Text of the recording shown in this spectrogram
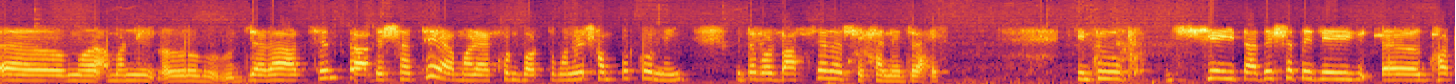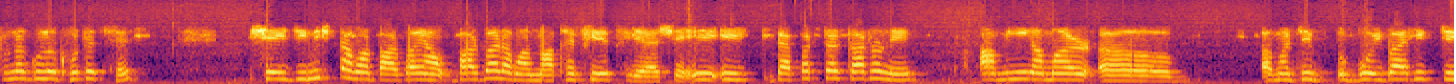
আম, আমার যারা আছেন তাদের সাথে আমার এখন বর্তমানে সম্পর্ক নেই কিন্তু আমার বাচ্চারা সেখানে যায়। কিন্তু সেই তাদের সাথে যে ঘটনাগুলো ঘটেছে সেই জিনিসটা আমার বারবার বারবার আমার মাথায় ফিরে ফিরে আসে। এই এই ব্যাপারটার কারণে আমি আমার আমার যে বৈবাহিক যে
